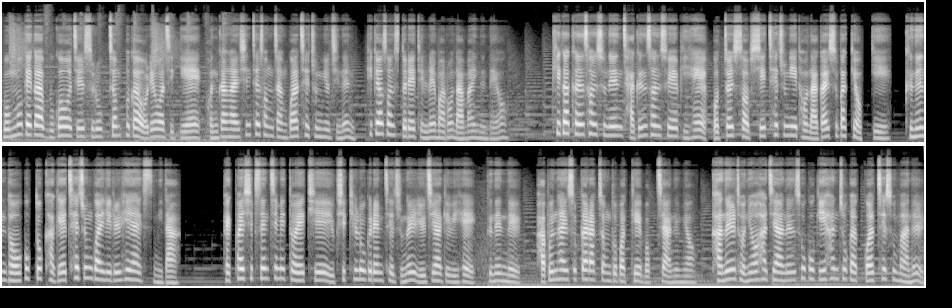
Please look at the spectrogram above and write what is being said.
몸무게가 무거워질수록 점프가 어려워지기에 건강한 신체 성장과 체중 유지는 피겨 선수들의 딜레마로 남아있는데요. 키가 큰 선수는 작은 선수에 비해 어쩔 수 없이 체중이 더 나갈 수밖에 없기에 그는 더 혹독하게 체중 관리를 해야 했습니다. 180cm의 키에 60kg 체중을 유지하기 위해 그는 늘 밥은 한 숟가락 정도밖에 먹지 않으며 간을 전혀 하지 않은 소고기 한 조각과 채소만을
